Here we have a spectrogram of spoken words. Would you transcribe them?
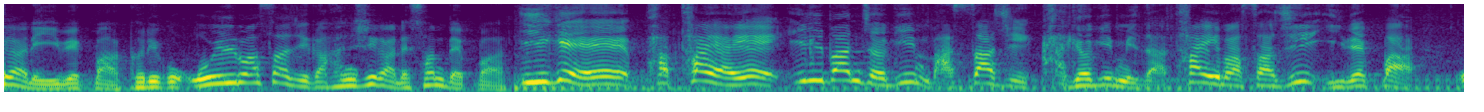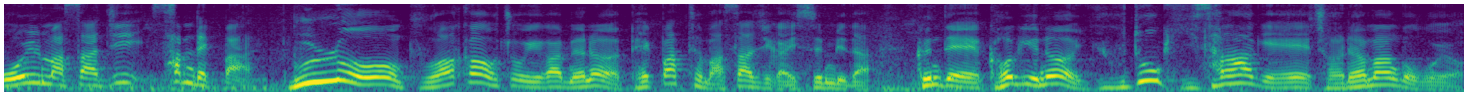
1시간에 200바. 그리고 오일 마사지가 1시간에 300바. 이게 파타야의 일반적인 마사지 가격입니다. 타이 마사지 200바, 오일 마사지 300바. 물론 부하카오 쪽에 가면은 100바트 마사지가 있습니다. 근데 거기는 유독 이상하게 저렴한 거고요.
